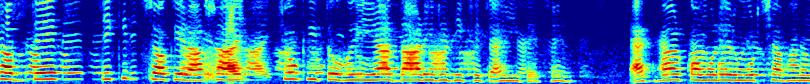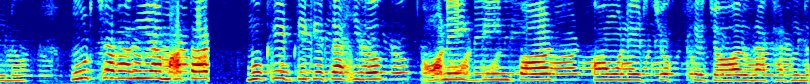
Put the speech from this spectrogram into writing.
শব্দে চিকিৎসকের আশায় চকিত হইয়া দাঁড়ের দিকে চাহিতেছেন। একবার কমলের মূর্ছা ভাঙিল। মূর্ছা ভাঙিয়া মাতার মুখের দিকে চাহিল। অনেক দিন পর কমলের চক্ষে জল দেখা দিল।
